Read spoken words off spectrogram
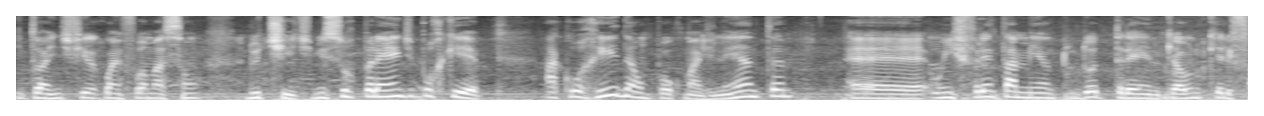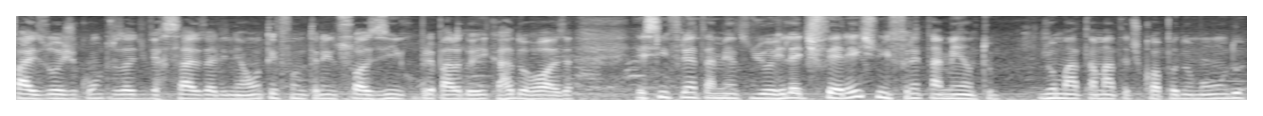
Então a gente fica com a informação do Tite. Me surpreende porque a corrida é um pouco mais lenta, é, o enfrentamento do treino, que é o único que ele faz hoje contra os adversários ali, né? Ontem foi um treino sozinho com o preparador Ricardo Rosa. Esse enfrentamento de hoje é diferente do enfrentamento de um mata-mata de Copa do Mundo.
